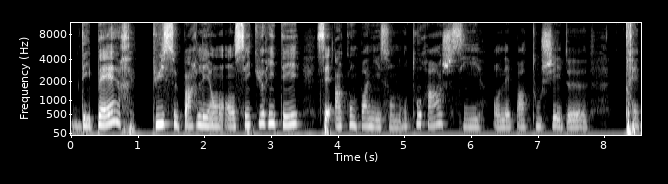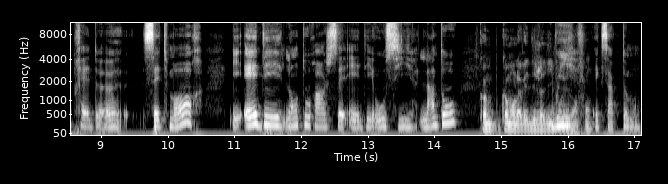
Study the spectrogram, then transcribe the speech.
des pères puissent se parler en, en sécurité, c'est accompagner son entourage si on n'est pas touché de très près de cette mort. Et aider l'entourage, c'est aider aussi l'ado. Comme, comme on l'avait déjà dit pour les enfants. Exactement.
